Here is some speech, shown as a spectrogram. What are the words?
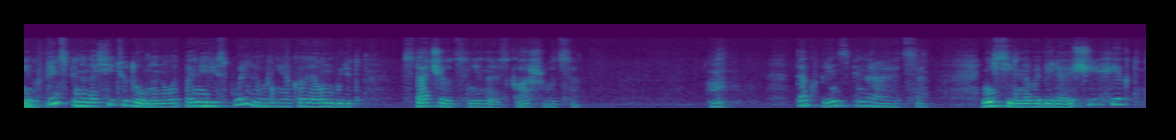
Не, ну в принципе наносить удобно, но вот по мере использования, когда он будет стачиваться, не знаю, скашиваться, так в принципе нравится. Не сильно выбеляющий эффект,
